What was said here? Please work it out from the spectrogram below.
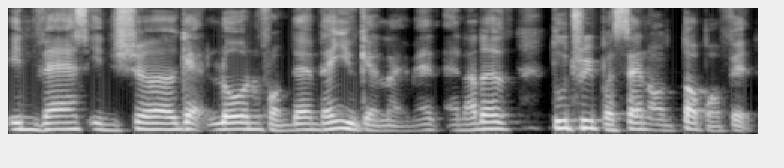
invest, insure, get loan from them, then you get like another two, three percent on top of it.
